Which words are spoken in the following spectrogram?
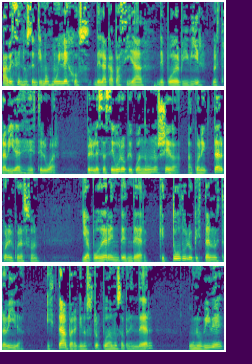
A veces nos sentimos muy lejos de la capacidad de poder vivir nuestra vida desde este lugar, pero les aseguro que cuando uno llega a conectar con el corazón y a poder entender que todo lo que está en nuestra vida está para que nosotros podamos aprender, uno vive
